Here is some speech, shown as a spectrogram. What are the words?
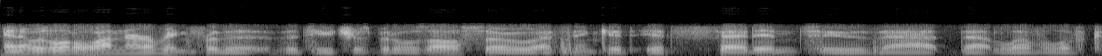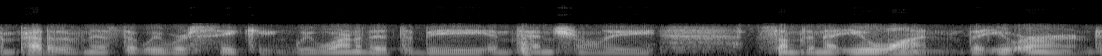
and it was a little unnerving for the the teachers but it was also i think it it fed into that that level of competitiveness that we were seeking. We wanted it to be intentionally something that you won that you earned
